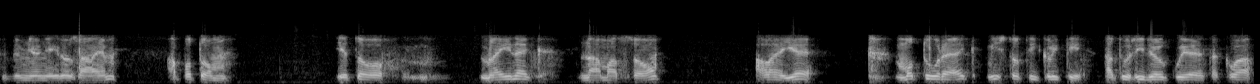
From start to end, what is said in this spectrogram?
kdyby měl někdo zájem. A potom je to mlejnek na maso, ale je motůrek místo té kliky. Na tu řídelku je taková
